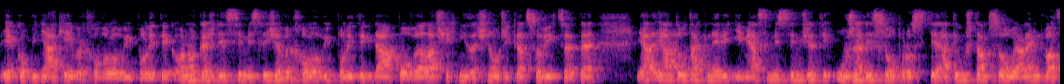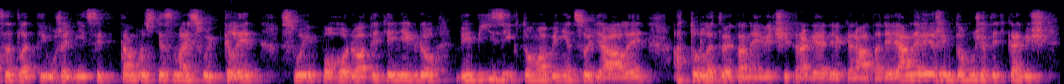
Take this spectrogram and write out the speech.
jakoby nějaký vrcholový politik. Ono každý si myslí, že vrcholový politik dá povel a všichni začnou říkat, co vy chcete. Já, já to tak nevidím. Já si myslím, že ty úřady jsou prostě, a ty už tam jsou, já nevím, 20 let ty úředníci, ty tam prostě mají svůj klid, svoji pohodu a teď je někdo vybízí k tomu, aby něco dělali a tohle to je ta největší tragédie, která tady je. Já nevěřím tomu, že teďka, když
